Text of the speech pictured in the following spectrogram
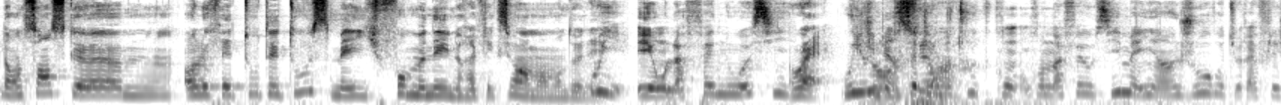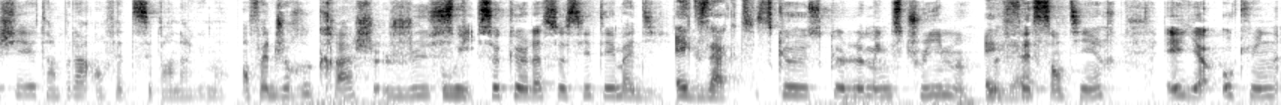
dans le sens que hum, on le fait toutes et tous, mais il faut mener une réflexion à un moment donné. oui et on l'a fait nous aussi Ouais. Oui, bien c'est le sûr. genre de truc qu'on qu'on a fait aussi, mais il y a un jour où tu réfléchis et t'es un peu là, en fait, c'est pas un argument. En fait, je recrache juste Oui. ce que la société m'a dit. Exact. Ce que, ce que le mainstream me Exact. fait sentir, et il y a aucune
